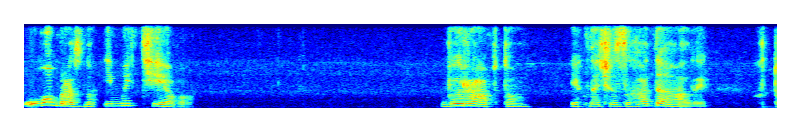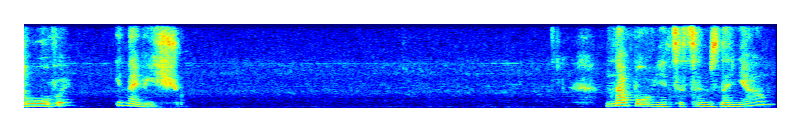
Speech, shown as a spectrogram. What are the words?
образно і миттєво. Ви раптом, як наче згадали, хто ви і навіщо. Наповніться цим знанням,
